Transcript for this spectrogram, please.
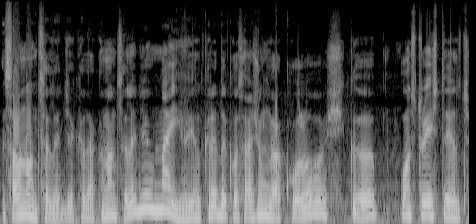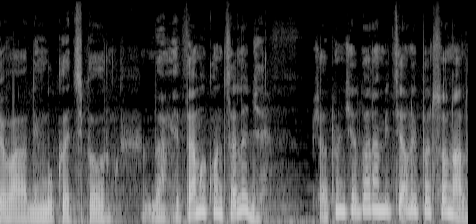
Sau nu înțelege? Că dacă nu înțelege, e un naiv. El crede că o să ajungă acolo și că construiește el ceva din bucăți pe urmă. Dar mi-e teamă că o înțelege. Și atunci e doar ambiția lui personală.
